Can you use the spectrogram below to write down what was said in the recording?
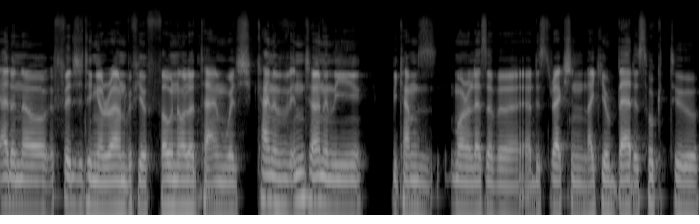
I don't know fidgeting around with your phone all the time, which kind of internally becomes more or less of a, a distraction. Like your bed is hooked to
